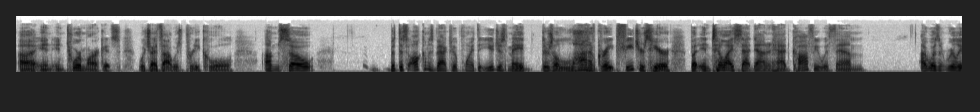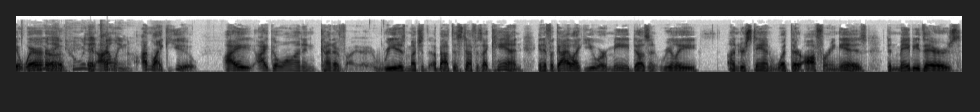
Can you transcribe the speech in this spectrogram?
uh, in in tour markets, which I thought was pretty cool. Um, so, but this all comes back to a point that you just made. There's a lot of great features here, but until I sat down and had coffee with them, I wasn't really aware who they, of. Who were they telling I'm, them? I'm like you. I I go on and kind of uh, read as much about this stuff as I can, and if a guy like you or me doesn't really understand what their offering is, then maybe there's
